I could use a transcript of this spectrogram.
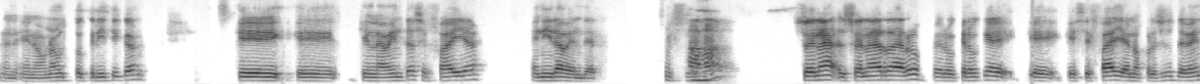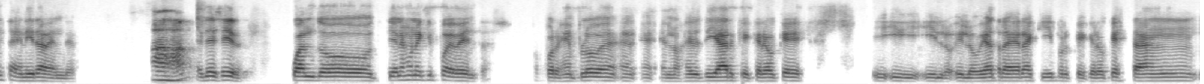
en, en una autocrítica, que, que, que, en la venta se falla en ir a vender. Ajá. Suena, suena raro, pero creo que, que, que, se falla en los procesos de venta en ir a vender. Ajá. Es decir, cuando tienes un equipo de ventas, por ejemplo, en, en, en los SDR, que creo que y, y, lo, y, lo, voy a traer aquí porque creo que están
